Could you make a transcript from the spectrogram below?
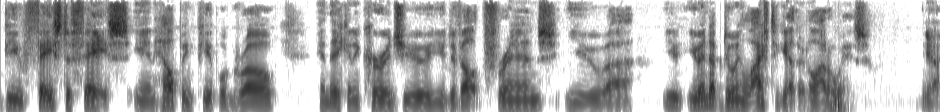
be face to face in helping people grow, and they can encourage you. You develop friends. You uh, you you end up doing life together in a lot of ways. Yeah.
